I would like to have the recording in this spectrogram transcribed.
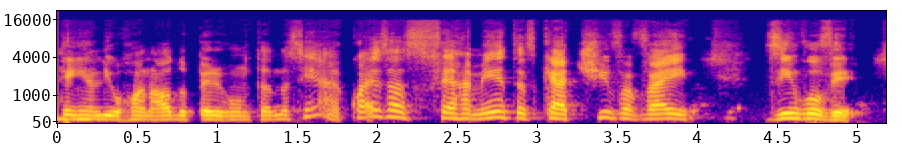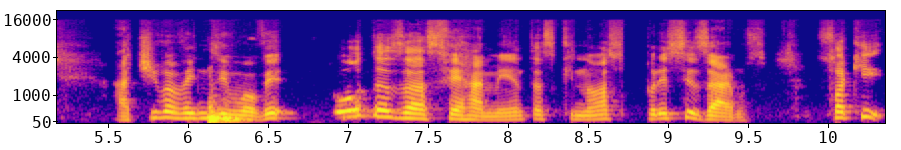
tem ali o Ronaldo perguntando assim: ah, quais as ferramentas que a Ativa vai desenvolver? Ativa vai desenvolver todas as ferramentas que nós precisarmos. Só que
